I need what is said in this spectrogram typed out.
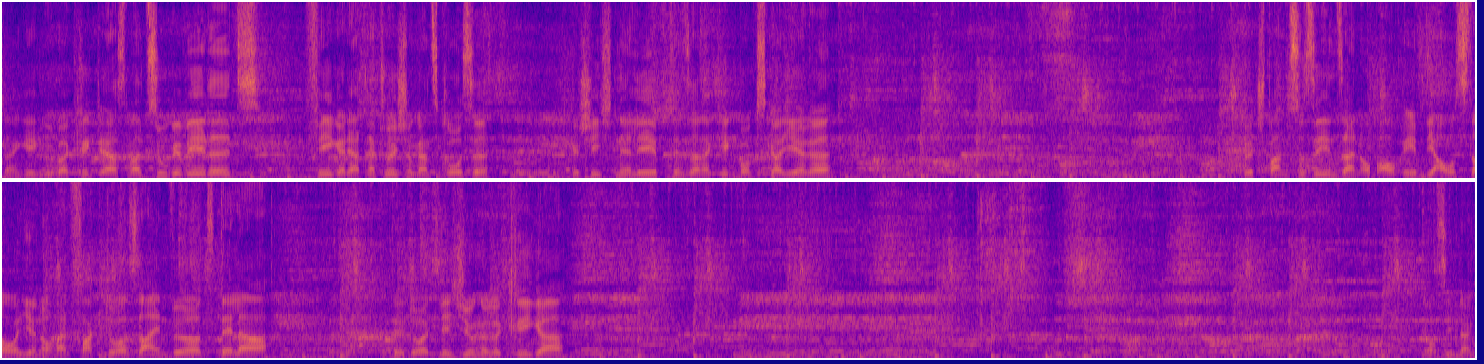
Sein Gegenüber kriegt erstmal zugewedelt. Feger, der hat natürlich schon ganz große Geschichten erlebt in seiner Kickbox-Karriere. Wird spannend zu sehen sein, ob auch eben die Ausdauer hier noch ein Faktor sein wird. Della, der deutlich jüngere Krieger. Was ihm dann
